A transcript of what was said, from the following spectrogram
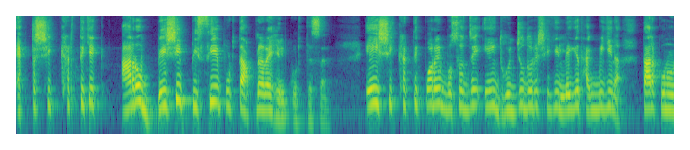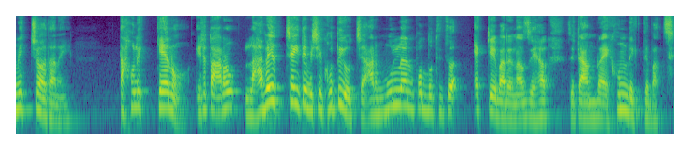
একটা শিক্ষার্থীকে আরও বেশি পিছিয়ে পড়তে আপনারা হেল্প করতেছেন। এই শিক্ষার্থী পরের বছর যে এই ধৈর্য ধরে সে কি লেগে থাকবে কিনা, তার কোনো নিশ্চয়তা নেই। তাহলে কেন? এটা তো আরও লাভের চাইতে বেশি ক্ষতি হচ্ছে। আর মূল্যায়ন পদ্ধতি তো একেবারে নাজেহাল, যেটা আমরা এখন দেখতে পাচ্ছি।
